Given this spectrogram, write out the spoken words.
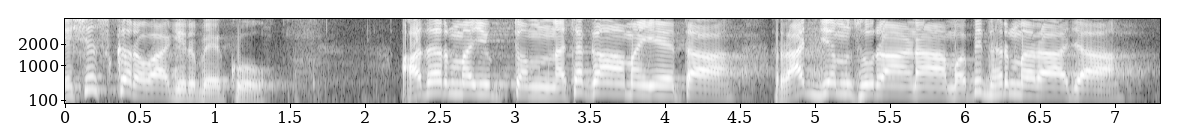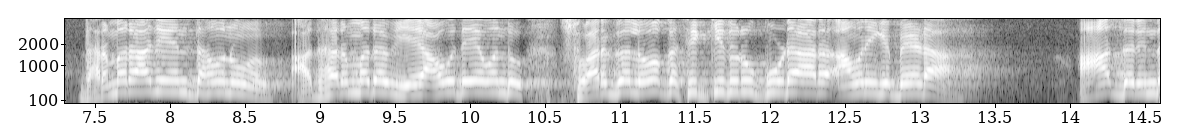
ಯಶಸ್ಕರವಾಗಿರಬೇಕು. ಅಧರ್ಮಯುಕ್ತಂ ನಚಕಾಮಯೇತ, ರಾಜ್ಯಂ ಸುರಾಣ ಧರ್ಮರಾಜ ಧರ್ಮರಾಜ ಎಂಥವನು? ಅಧರ್ಮದ ಯಾವುದೇ ಒಂದು ಸ್ವರ್ಗಲೋಕ ಸಿಕ್ಕಿದರೂ ಕೂಡ ಅವನಿಗೆ ಬೇಡ. ಆದ್ದರಿಂದ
